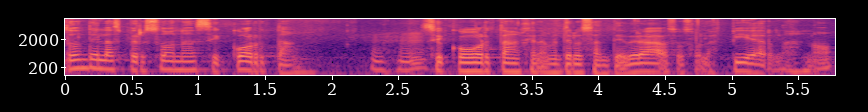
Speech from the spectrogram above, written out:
donde las personas se cortan, se cortan generalmente los antebrazos o las piernas, ¿no?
